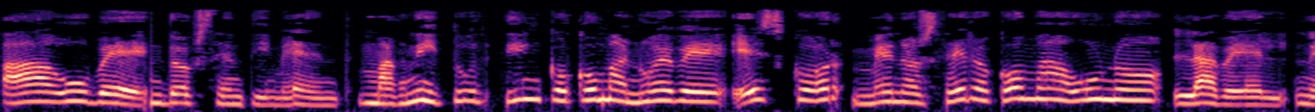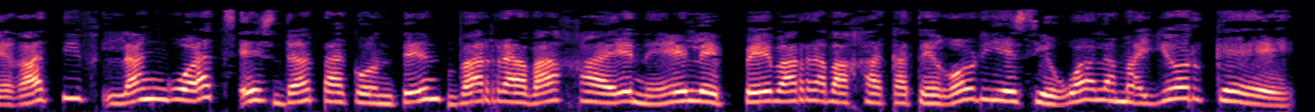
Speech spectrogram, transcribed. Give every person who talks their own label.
Speaker 1: AV, Dog Sentiment, Magnitude 5,9, Score, menos 0,1, Label, Negative, Language, es Data Content, barra baja NLP barra baja categoría igual a mayor que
